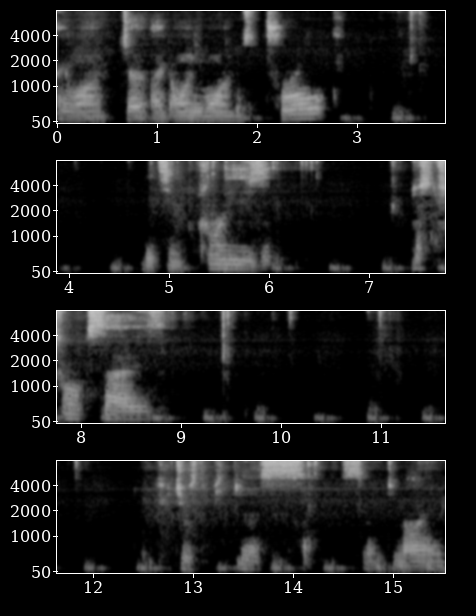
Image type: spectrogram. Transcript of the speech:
I want I only want the stroke. Let's increase the stroke size. Just a bit less, 79.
